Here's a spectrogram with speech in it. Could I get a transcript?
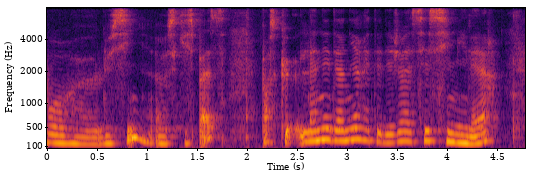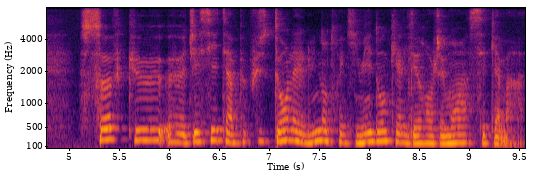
euh, Lucie euh, ce qui se passe, parce que l'année dernière était déjà assez similaire. Sauf que euh, Jessie était un peu plus dans la lune, entre guillemets, donc elle dérangeait moins ses camarades.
